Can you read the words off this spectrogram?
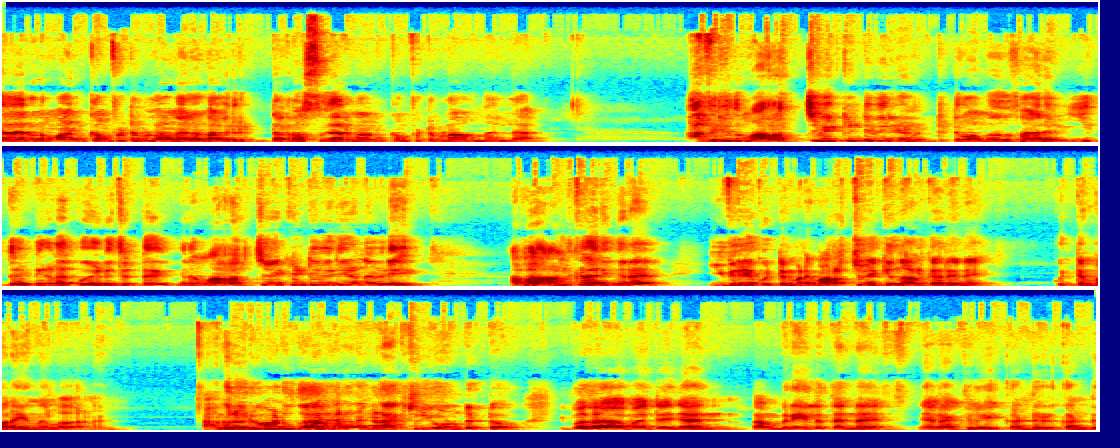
കാരണം അൺകംഫർട്ടബിൾ ആണ്. അല്ലാണ്ട് അവർ ഇട്ട ഡ്രസ്സ് കാരണം അൺകംഫർട്ടബിൾ ആവുന്നതല്ല. അവരിത് മറച്ചു വെക്കേണ്ടി വരികയാണ്. ഇട്ടിട്ട് വന്നത് സാധനം ഈ തെണ്ടികളെ പേടിച്ചിട്ട് ഇങ്ങനെ മറച്ചു വെക്കേണ്ടി വരികയാണ് അവർ. അപ്പൊ ആൾക്കാർ ഇങ്ങനെ ഇവരെ കുറ്റം പറയും. മറച്ചു വെക്കുന്ന ആൾക്കാരെ കുറ്റം പറയുന്നുള്ളതാണ് അങ്ങനെ ഒരുപാട് ഉദാഹരണങ്ങൾ ആക്ച്വലി ഉണ്ട് കേട്ടോ ഇപ്പൊ മറ്റേ ഞാൻ കമ്പനിയിൽ തന്നെ ഞാൻ ആക്ച്വലി കണ്ട് കണ്ട്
